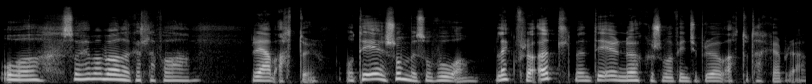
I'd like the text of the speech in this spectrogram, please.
Og så har man mulighet til å få brev atter. Mm Og det er som som få. Lengt fra ødel, men det er nøkker som man finner brøv at du takkar bra.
